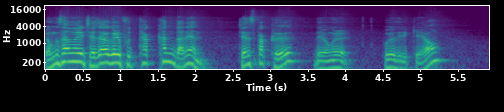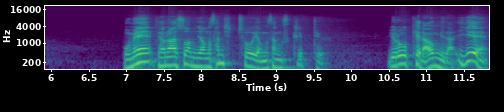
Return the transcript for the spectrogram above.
영상을 제작을 부탁한다는 젠스파크 내용을 보여드릴게요. 봄의 변화 수업용 30초 영상 스크립트 이렇게 나옵니다. 이게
